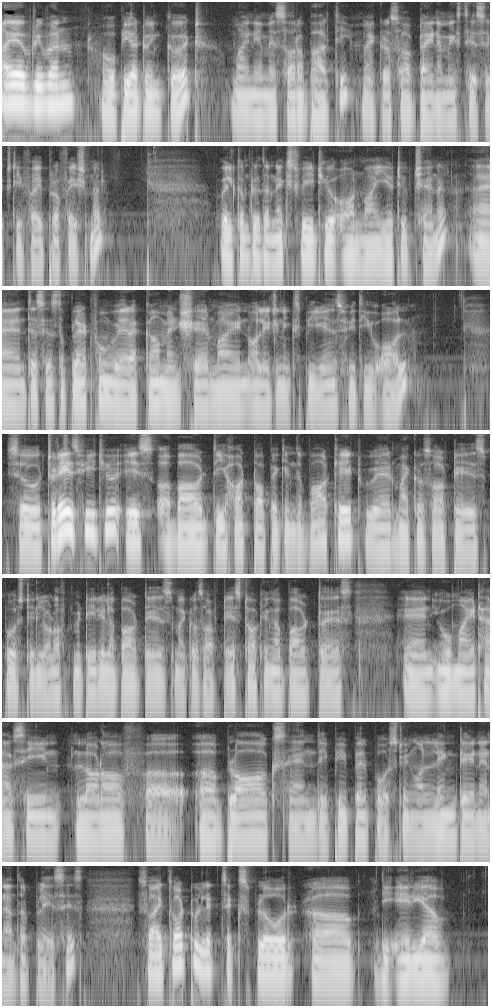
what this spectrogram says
Hi everyone, hope you are doing good. My name is Saurabh Bharati, Microsoft Dynamics 365 professional. Welcome to the next video on my YouTube channel and this is the platform where I come and share my knowledge and experience with you all. So today's video is about the hot topic in the market where Microsoft is posting a lot of material about this. Microsoft is talking about this and you might have seen a lot of uh, uh, blogs and the people posting on LinkedIn and other places. So I thought to let's explore uh, the area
